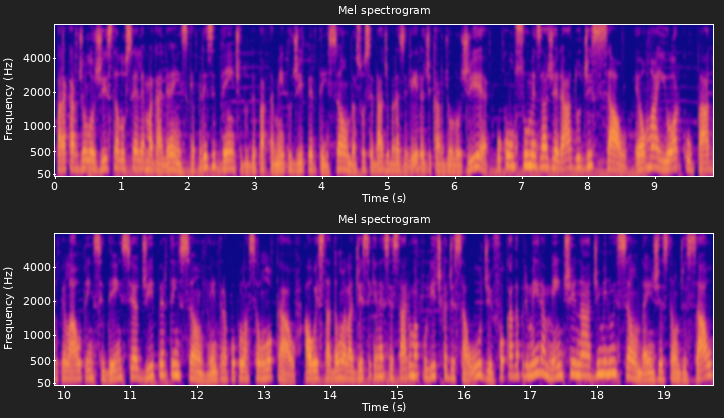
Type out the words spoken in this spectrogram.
Para a cardiologista Lucélia Magalhães, que é presidente do Departamento de Hipertensão da Sociedade Brasileira de Cardiologia, o consumo exagerado de sal é o maior culpado pela alta incidência de hipertensão entre a população local. Ao Estadão, ela disse que é necessária uma política de saúde focada primeiramente na diminuição da ingestão de sal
